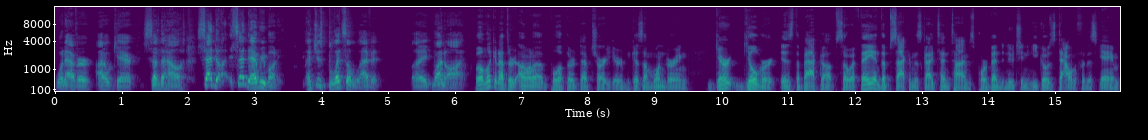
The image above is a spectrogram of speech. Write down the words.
whatever. I don't care. Send the house. Send, send to everybody. Like, just blitz 11. Like, why not? Well, I'm looking at their. I want to pull up their depth chart here because I'm wondering. Garrett Gilbert is the backup, so if they end up sacking this guy ten times, poor Ben DiNucci, and he goes down for this game,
